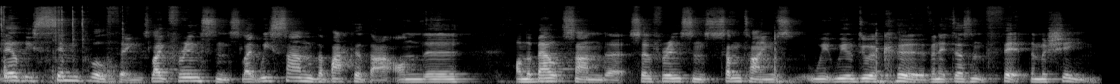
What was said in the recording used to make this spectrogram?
there'll be simple things like for instance, like we sand the back of that on the on the belt sander. So for instance, sometimes we, we'll do a curve and it doesn't fit the machine.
